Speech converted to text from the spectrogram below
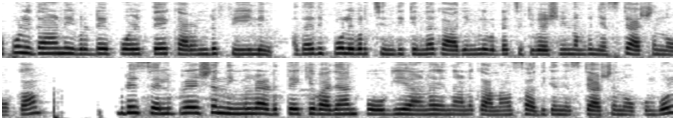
അപ്പോൾ ഇതാണ് ഇവരുടെ ഇപ്പോഴത്തെ കറണ്ട് ഫീലിംഗ് അതായത് ഇപ്പോൾ ഇവർ ചിന്തിക്കുന്ന കാര്യങ്ങൾ ഇവരുടെ സിറ്റുവേഷനിൽ നമുക്ക് നെക്സ്റ്റ് ആക്ഷൻ നോക്കാം. ഇവിടെ സെലിബ്രേഷൻ നിങ്ങളുടെ അടുത്തേക്ക് വരാൻ പോവുകയാണ് എന്നാണ് കാണാൻ സാധിക്കുന്നത് നെക്സ്റ്റ് ആക്ഷൻ നോക്കുമ്പോൾ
